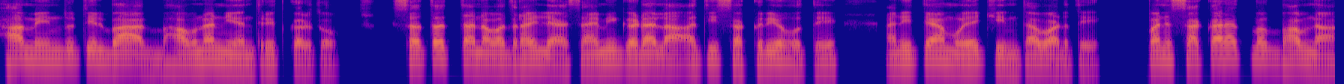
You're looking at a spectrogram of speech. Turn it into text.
हा मेंदूतील भाग भावना नियंत्रित करतो. सतत तणावात राहिल्यास ॲमिगडाला अति सक्रिय होते आणि त्यामुळे चिंता वाढते. पण सकारात्मक भावना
